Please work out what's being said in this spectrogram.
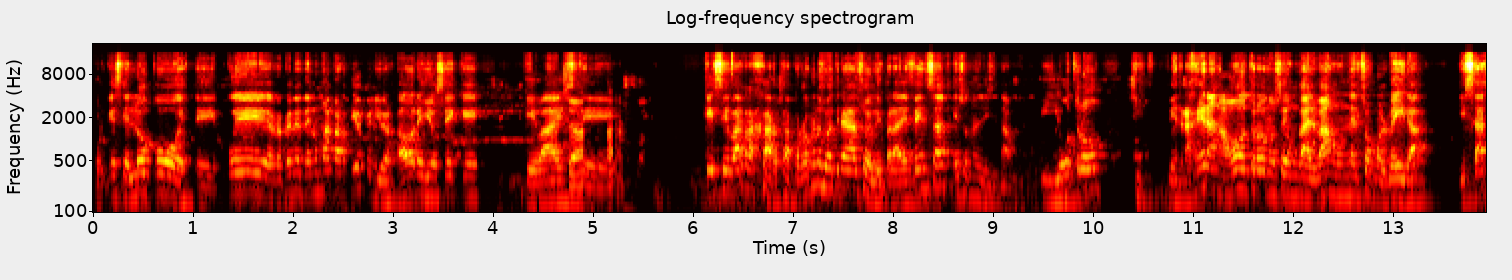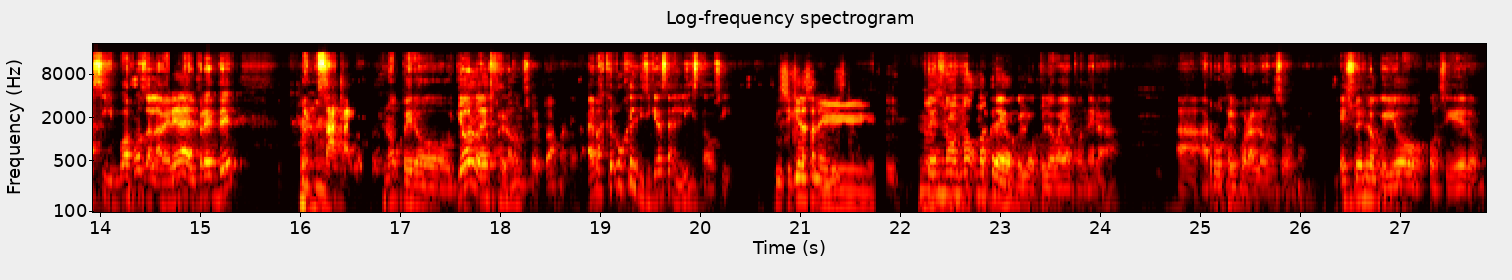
porque ese loco este, puede de repente tener un mal partido, pero Libertadores yo sé que, que va este, que se va a rajar, o sea, por lo menos va a tirar al suelo y para defensa eso necesitamos. Y otro, si me trajeran a otro, no sé, un Galván, un Nelson Olveira, quizás si vamos a la vereda del frente, bueno, sácalo, pues, ¿no? Pero yo lo dejo a Alonso de todas maneras. Además que Rugel ni siquiera está en lista, ¿o sí? Ni siquiera sale en lista. Sí. Entonces sí, no, no, no creo que lo, que lo vaya a poner a, a, a Rugel por Alonso, ¿no? Eso es lo que yo considero.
